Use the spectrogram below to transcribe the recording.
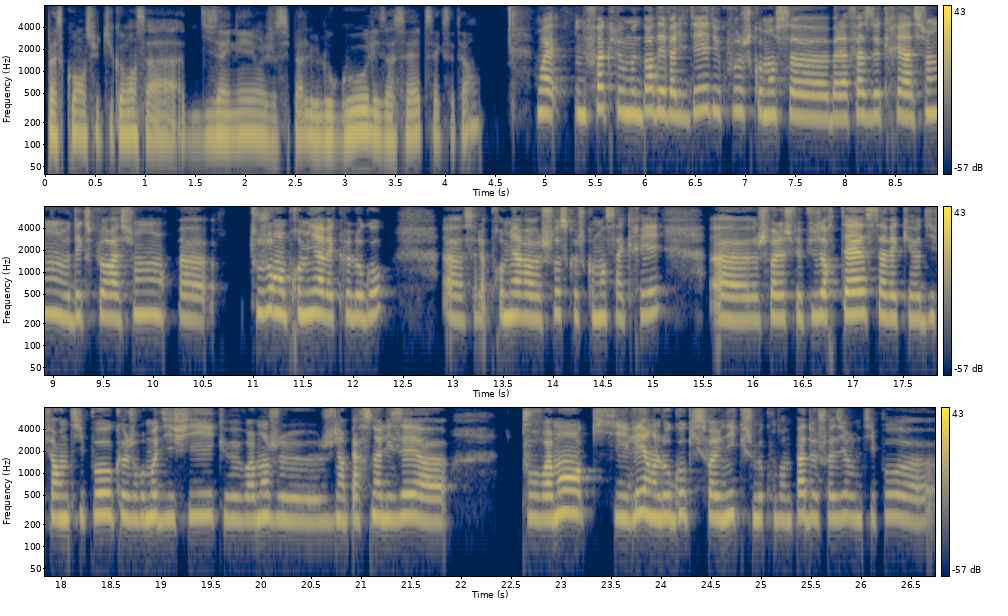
passe quoi ensuite? Tu commences à designer, je sais pas, le logo, les assets, etc. Ouais, une fois que le mood board est validé, du coup, je commence euh, bah, la phase de création, euh, d'exploration, toujours en premier avec le logo. c'est la première chose que je commence à créer. Je, voilà, je fais plusieurs tests avec différents typos que je remodifie, que vraiment je, je viens personnaliser pour vraiment qu'il ait un logo qui soit unique. Je me contente pas de choisir une typo euh,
